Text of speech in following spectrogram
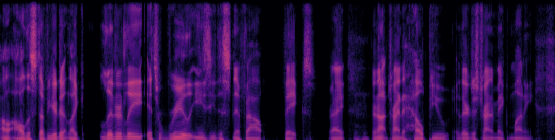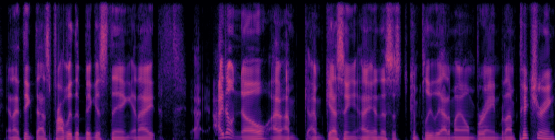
all, all the stuff you're doing. Like literally, it's real easy to sniff out fakes. Right? Mhm. They're not trying to help you. They're just trying to make money. And I think that's probably the biggest thing. And I, I- I don't know. I, I'm I'm guessing, I, and this is completely out of my own brain, but I'm picturing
